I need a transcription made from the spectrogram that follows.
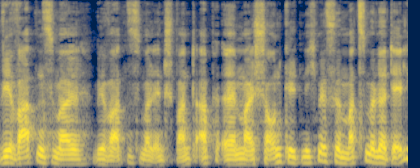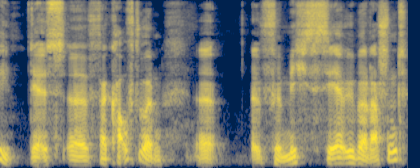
Wir warten's mal, wir warten's mal entspannt ab. Äh, mal schauen gilt nicht mehr für Mats Möller-Deli. Der ist äh, verkauft worden. Äh, für mich sehr überraschend.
